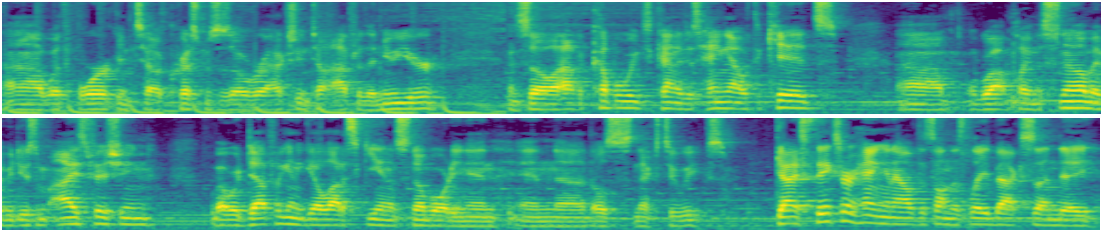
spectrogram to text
uh, with work until Christmas is over. Actually, until after the New Year. And so I'll have a couple weeks to kind of just hang out with the kids. Um, we'll go out and play in the snow, maybe do some ice fishing. But we're definitely to get a lot of skiing and snowboarding in in uh, those next two weeks. Guys, thanks for hanging out with us on this laid back Sunday.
